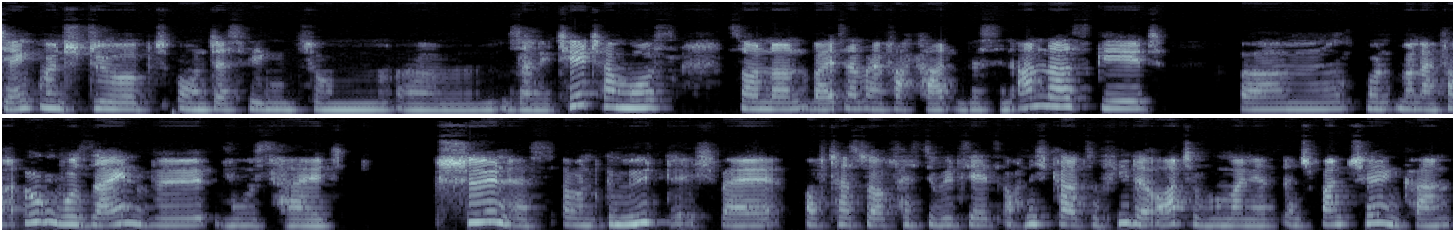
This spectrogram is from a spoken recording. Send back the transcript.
denkt, man stirbt und deswegen zum ähm, Sanitäter muss, sondern weil es einem einfach gerade ein bisschen anders geht ähm, und man einfach irgendwo sein will, wo es halt schön ist und gemütlich, weil oft hast du auf Festivals ja jetzt auch nicht gerade so viele Orte, wo man jetzt entspannt chillen kann.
